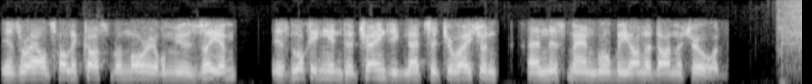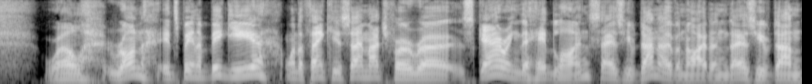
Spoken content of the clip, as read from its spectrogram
Israel's Holocaust Memorial Museum, is looking into changing that situation, and this man will be honoured, I'm assured. Well, Ron, it's been a big year. I want to thank you so much for uh, scouring the headlines as you've done overnight and as you've done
